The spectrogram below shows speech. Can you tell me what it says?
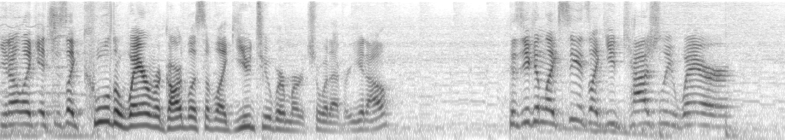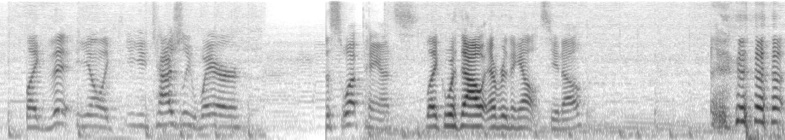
You know, like it's just like cool to wear regardless of like YouTuber merch or whatever, you know? Because you can like see it's like you'd casually wear like this, you know, like you casually wear the sweatpants like without everything else, you know? Does that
